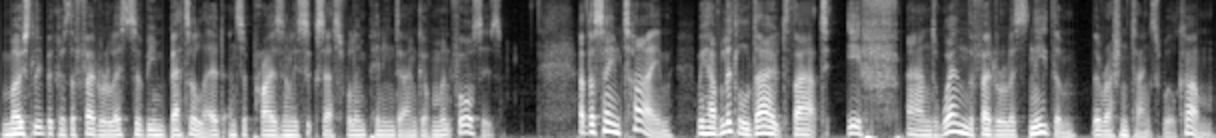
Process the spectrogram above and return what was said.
mostly because the Federalists have been better led and surprisingly successful in pinning down government forces. At the same time, we have little doubt that if and when the Federalists need them, the Russian tanks will come.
